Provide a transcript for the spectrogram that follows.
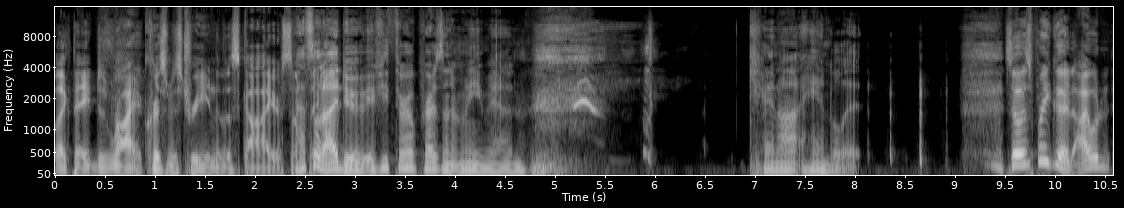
like they just ride a Christmas tree into the sky or something. that's what I do. If you throw a present at me, man, cannot handle it. So it's pretty good. I would,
